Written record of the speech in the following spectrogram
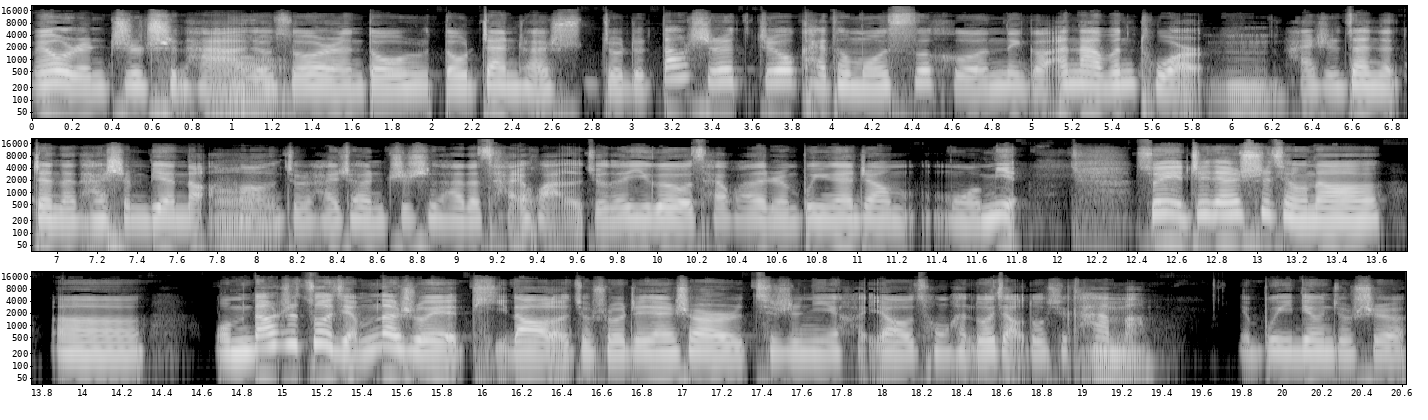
没有人支持他，就所有人都都站出来，就就当时只有凯特摩斯和那个安娜温图尔，嗯，还是站在站在他身边的哈，就是还是很支持他的才华的，觉得一个有才华的人不应该这样磨灭。所以这件事情呢，呃，我们当时做节目的时候也提到了，就说这件事儿其实你要从很多角度去看嘛，也不一定就是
